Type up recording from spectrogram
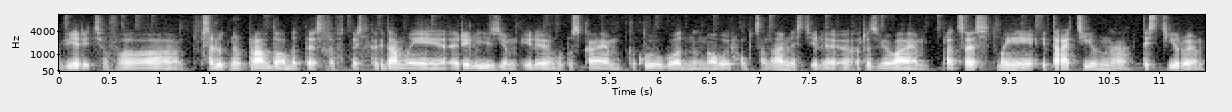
верить в абсолютную правду об тестов. То есть, когда мы релизим или выпускаем какую угодно новую функциональность или развиваем процесс, мы итеративно тестируем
